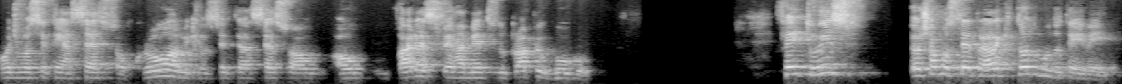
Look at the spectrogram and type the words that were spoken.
onde você tem acesso ao Chrome, que você tem acesso a, várias ferramentas do próprio Google. Feito isso, eu já mostrei para ela que todo mundo tem e-mail.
